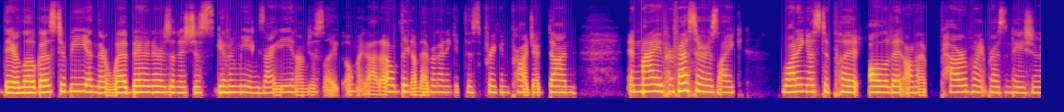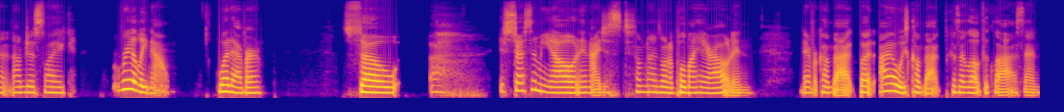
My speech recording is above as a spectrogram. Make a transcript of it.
their logos to be and their web banners and it's just giving me anxiety and I'm just like, "Oh my god, I don't think I'm ever going to get this freaking project done." And my professor is like, wanting us to put all of it on a PowerPoint presentation. And I'm just like, really now? Whatever. So uh, it's stressing me out. And I just sometimes want to pull my hair out and never come back. But I always come back because I love the class and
